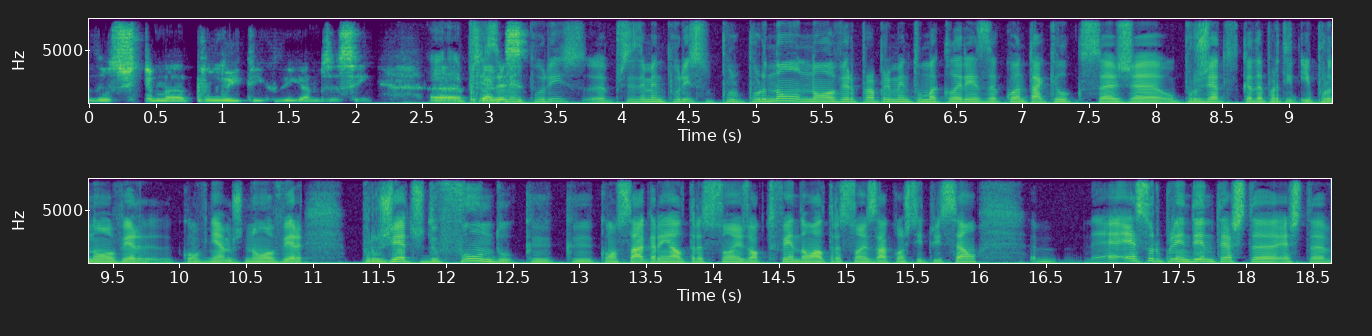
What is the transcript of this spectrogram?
do sistema político, digamos assim. Uh, precisamente por isso, ah, precisamente por isso, por, por não, não haver propriamente uma clareza quanto àquilo que seja o projeto de cada partido e por não haver, convenhamos, não haver projetos de fundo que, que consagrem alterações ou que defendam alterações à Constituição, é, é surpreendente esta, esta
